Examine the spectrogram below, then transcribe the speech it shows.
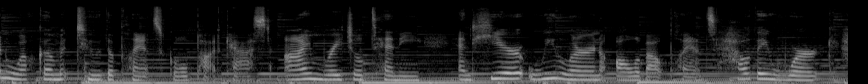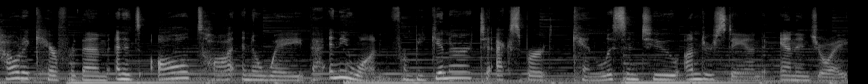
and welcome to the Plant School podcast. I'm Rachel Tenney, and here we learn all about plants, how they work, how to care for them, and it's all taught in a way that anyone, from beginner to expert, can listen to, understand, and enjoy.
